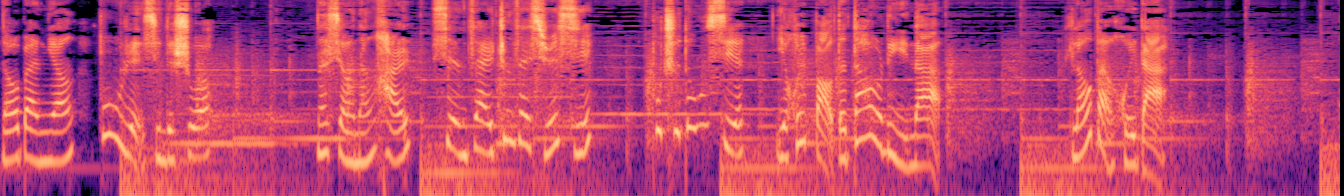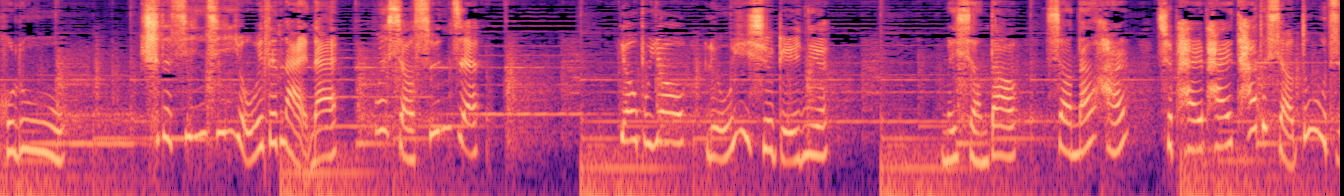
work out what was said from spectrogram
老板娘不忍心地说：“那小男孩现在正在学习，不吃东西也会饱的道理呢。”老板回答：“呼噜，吃得津津有味的奶奶问小孙子：‘要不要留一些给你？’没想到小男孩。”却拍拍他的小肚子，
